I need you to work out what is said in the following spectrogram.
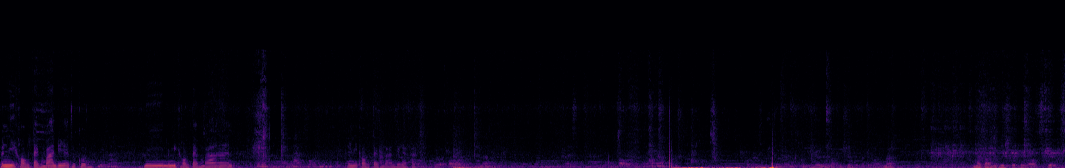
มันมีของแต่งบ้านด้วยนะทุกคน มีมันมีของแต่งบ้าน มันมีของแต่งบ้านด้วยนะคะ Natalii wyślę do Was stwierdzę.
